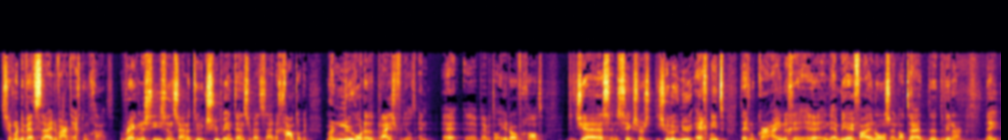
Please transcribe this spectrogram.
zeg maar de wedstrijden waar het echt om gaat. Regular season zijn natuurlijk super intense wedstrijden, gaat ook. Maar nu worden de prijzen verdeeld. En hè, eh, we hebben het al eerder over gehad. De Jazz en de Sixers, die zullen nu echt niet tegen elkaar eindigen hè, in de NBA Finals en dat hè, de, de winnaar. Nee,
